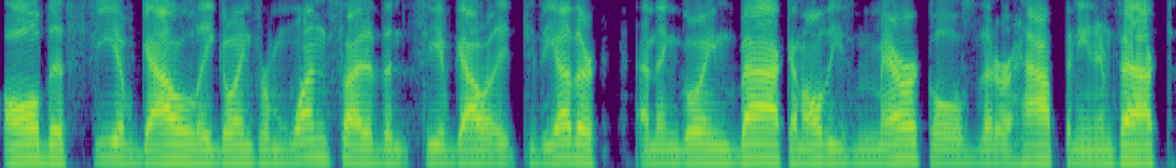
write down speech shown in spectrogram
all this Sea of Galilee, going from one side of the Sea of Galilee to the other, and then going back, and all these miracles that are happening. In fact,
